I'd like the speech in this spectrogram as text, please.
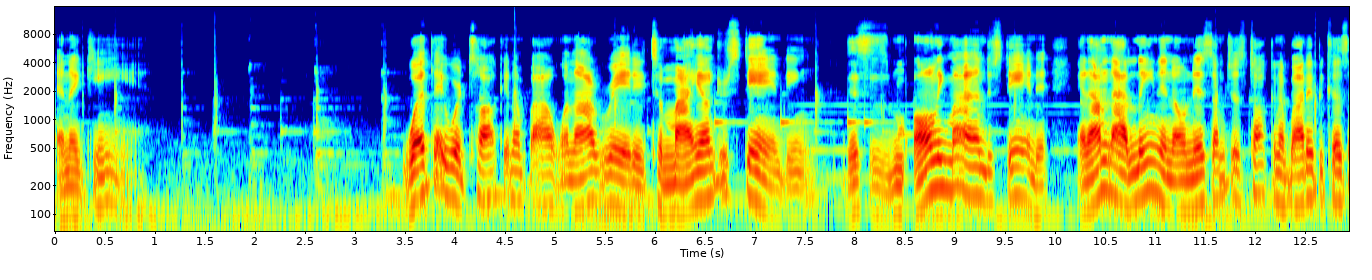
and again, what they were talking about when I read it, to my understanding, this is only my understanding, and I'm not leaning on this. I'm just talking about it because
